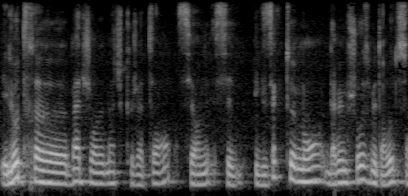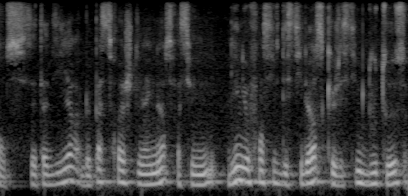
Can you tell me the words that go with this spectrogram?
Et l'autre euh, match dans le match que j'attends, c'est exactement la même chose, mais dans l'autre sens. C'est-à-dire le pass rush des Niners face à une ligne offensive des Steelers que j'estime douteuse,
